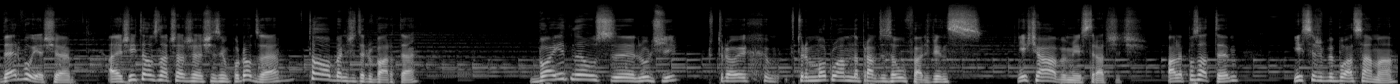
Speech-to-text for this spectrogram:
Denerwuję się, ale jeżeli to oznacza, że się z nią pogodzę, to będzie tego warte. Była jedną z y, ludzi, których, którym mogłam naprawdę zaufać, więc nie chciałabym jej stracić. Ale poza tym, nie chcę, żeby była sama.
